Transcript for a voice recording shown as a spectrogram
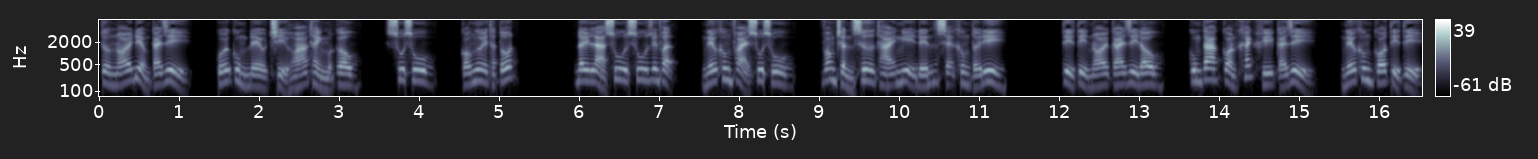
Tưởng nói điểm cái gì, cuối cùng đều chỉ hóa thành một câu, su su, có ngươi thật tốt. Đây là su su duyên phận, nếu không phải su su, vong trần sư thái nghĩ đến sẽ không tới đi. Tỷ tỷ nói cái gì đâu, cùng ta còn khách khí cái gì, nếu không có tỷ tỷ,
